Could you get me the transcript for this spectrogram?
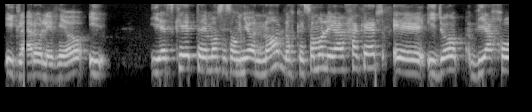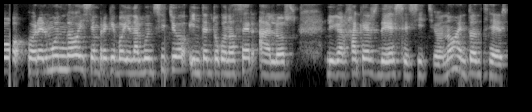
y claro, les veo y, y, es que tenemos esa unión, ¿no? Los que somos legal hackers eh, y yo viajo por el mundo y siempre que voy en algún sitio intento conocer a los legal hackers de ese sitio, ¿no? Entonces,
